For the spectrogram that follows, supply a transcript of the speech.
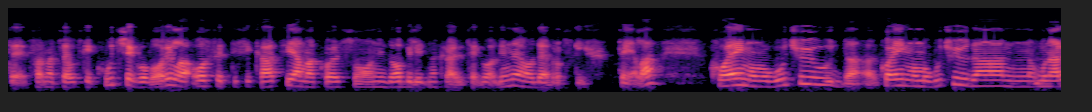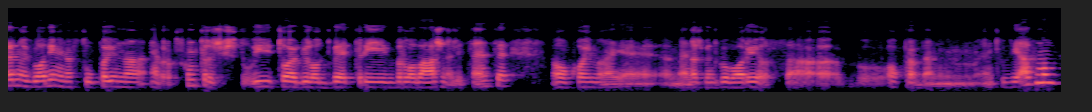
te farmaceutske kuće govorila o sertifikacijama koje su oni dobili na kraju te godine od evropskih tela, koje im omogućuju da, koje im omogućuju da u narednoj godini nastupaju na evropskom tržištu. I to je bilo dve, tri vrlo važne licence o kojima je menadžment govorio sa opravdanim entuzijazmom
